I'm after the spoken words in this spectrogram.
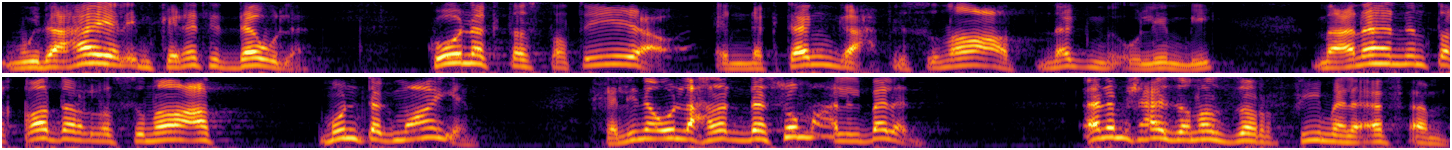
ودعاية لإمكانيات الدولة. كونك تستطيع إنك تنجح في صناعة نجم أولمبي معناها إن أنت قادر على صناعة منتج معين. خليني أقول لحضرتك ده سمعة للبلد. أنا مش عايز أنظر فيما لا أفهم.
